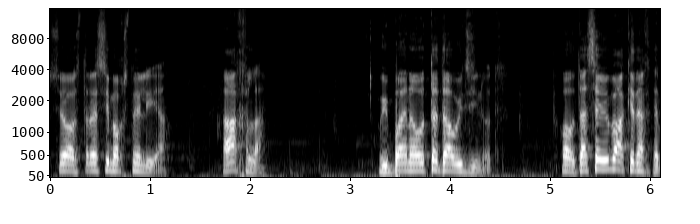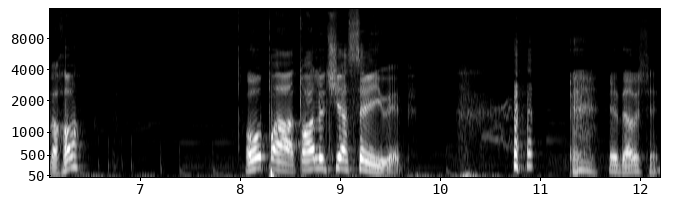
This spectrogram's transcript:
всё, стресси მოხსნილია. ახლა ვიბანაოთ და დავიძინოთ. ხო, დასევება აქედან ხდება, ხო? ოპა, ტუალეტში ასეივებ. ხედავ შენ.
